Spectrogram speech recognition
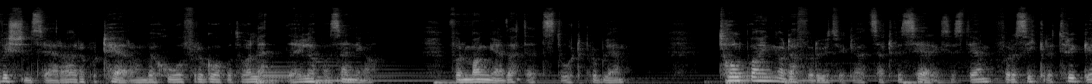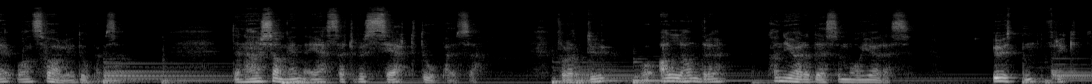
Eurovision-seere rapporterer om behov for å gå på toalettet i løpet av sendinga. For mange er dette et stort problem. Tolv poeng har derfor utvikla et sertifiseringssystem for å sikre trygge og ansvarlige dopauser. Denne sangen er sertifisert dopause. For at du og alle andre kan gjøre det som må gjøres. Uten frykt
